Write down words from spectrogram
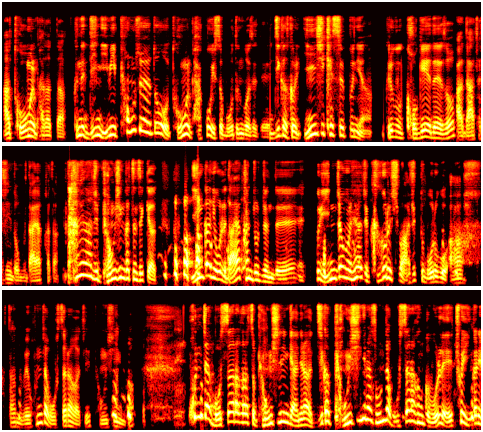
아 도움을 받았다. 근데 닌 이미 평소에도 도움을 받고 있어 모든 것에 대해. 네가 그걸 인식했을 뿐이야. 그리고 거기에 대해서 아 나 자신이 너무 나약하다. 당연하지 병신 같은 새끼야. 인간이 원래 나약한 존재인데. 그걸 인정을 해야지. 그거를 씨발 아직도 모르고 아 난 왜 혼자 못 살아가지? 병신인가? 혼자 못 살아가서 병신인 게 아니라 네가 병신이라서 혼자 못 살아가는 거야. 원래 애초에 인간이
